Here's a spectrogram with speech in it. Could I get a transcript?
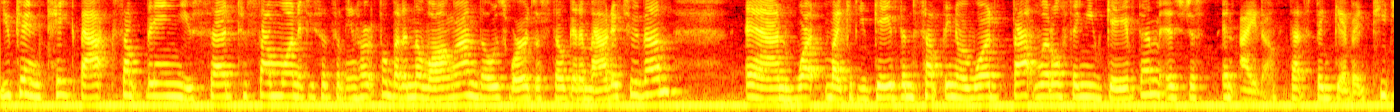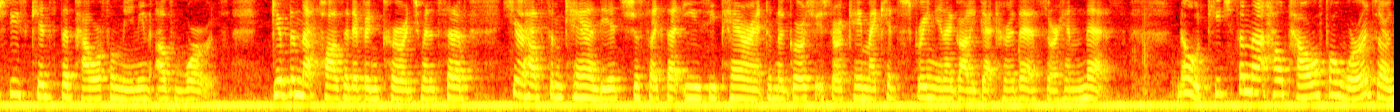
you can take back something you said to someone if you said something hurtful, but in the long run, those words are still going to matter to them. And what, like, if you gave them something or what that little thing you gave them is just an item that's been given. Teach these kids the powerful meaning of words. Give them that positive encouragement instead of, here, have some candy. It's just like that easy parent in the grocery store, okay, my kid's screaming, I got to get her this or him this No, teach them that how powerful words are.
